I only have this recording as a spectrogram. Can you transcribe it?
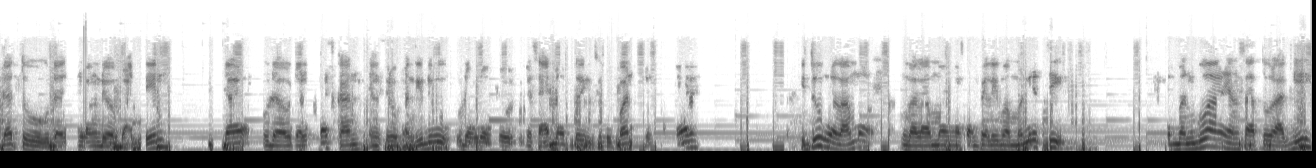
Udah tuh, udah pulang diobatin. Udah, udah, udah lepas kan. Yang kesurupan itu udah, udah, udah sadar tuh yang kesurupan udah sadar. Itu nggak lama, nggak lama nggak sampai lima menit sih. Teman gua yang satu lagi,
